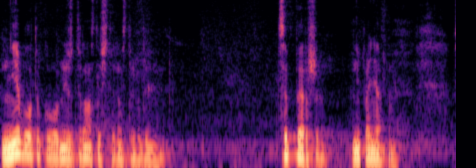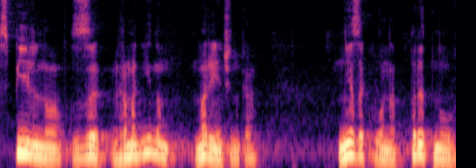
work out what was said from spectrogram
Не було такого між 13 та 14 годиною. Це перше, непонятно. Спільно з громадянином Маренченка незаконно перетнув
